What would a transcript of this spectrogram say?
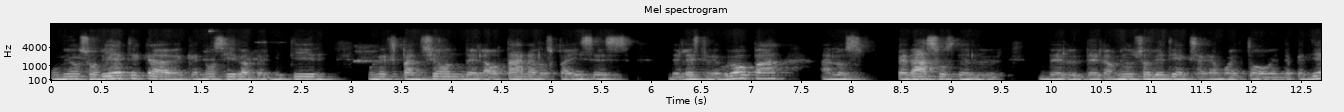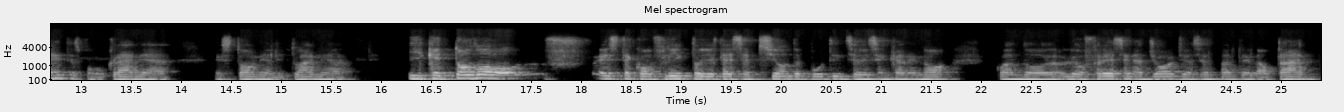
Unión Soviética, de que no se iba a permitir una expansión de la OTAN a los países del este de Europa, a los pedazos de la Unión Soviética que se habían vuelto independientes, como Ucrania, Estonia, Lituania, y que todo este conflicto y esta excepción de Putin se desencadenó cuando le ofrecen a Georgia ser parte de la OTAN,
